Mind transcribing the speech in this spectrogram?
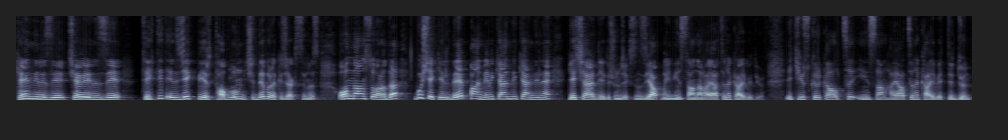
Kendinizi, çevrenizi tehdit edecek bir tablonun içinde bırakacaksınız. Ondan sonra da bu şekilde pandemi kendi kendine geçer diye düşüneceksiniz. Yapmayın insanlar hayatını kaybediyor. 246 insan hayatını kaybetti dün.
